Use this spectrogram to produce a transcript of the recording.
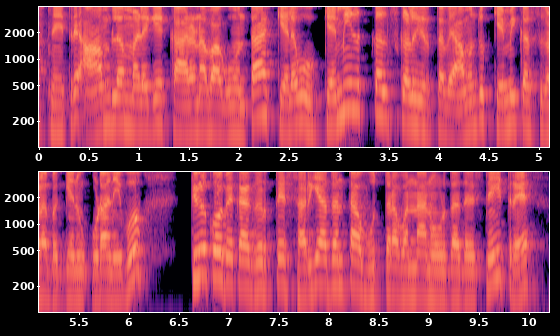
ಸ್ನೇಹಿತರೆ. ಆಮ್ಲ ಮಳೆಗೆ ಕಾರಣವಾಗುವಂತಹ ಕೆಲವು ಕೆಮಿಕಲ್ಸ್ಗಳು ಇರ್ತವೆ. ಆ ಒಂದು ಕೆಮಿಕಲ್ಸ್ಗಳ ಬಗ್ಗೆನೂ ಕೂಡ ನೀವು ತಿಳ್ಕೋಬೇಕಾಗಿರುತ್ತೆ. ಸರಿಯಾದಂಥ ಉತ್ತರವನ್ನು ನೋಡೋದಾದ್ರೆ ಸ್ನೇಹಿತರೆ,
